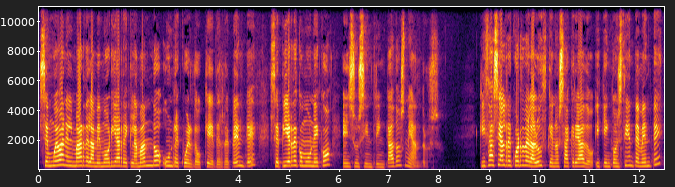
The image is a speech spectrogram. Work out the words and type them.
se mueva en el mar de la memoria reclamando un recuerdo que, de repente, se pierde como un eco en sus intrincados meandros. Quizás sea el recuerdo de la luz que nos ha creado y que inconscientemente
